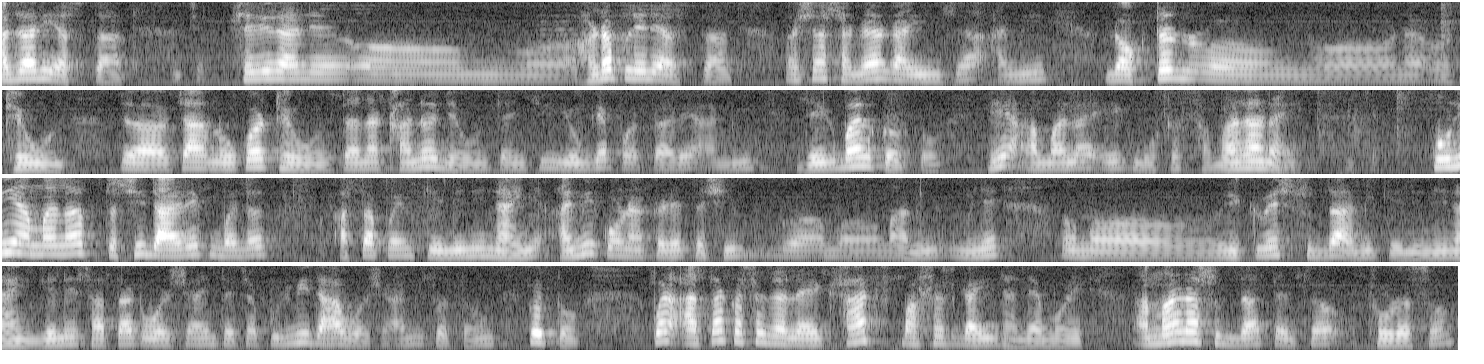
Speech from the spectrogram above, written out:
आजारी असतात. शरीराने हडपलेले असतात. अशा सगळ्या गायींचं आम्ही डॉक्टर ठेवून चार नोकर ठेवून त्यांना खाणं देऊन त्यांची योग्य प्रकारे आम्ही देखभाल करतो. हे आम्हाला एक मोठं समाधान आहे. कोणी आम्हाला तशी डायरेक्ट मदत आतापर्यंत केलेली नाही. आम्ही कोणाकडे तशी मागणी म्हणजे रिक्वेस्टसुद्धा आम्ही केलेली नाही. गेले सात आठ वर्ष आणि त्याच्यापूर्वी दहा वर्ष आम्ही स्वतःहून करतो. पण आता कसं झालं आहे एक साठ पासष्ट गायी झाल्यामुळे आम्हालासुद्धा त्यांचं थोडंसं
